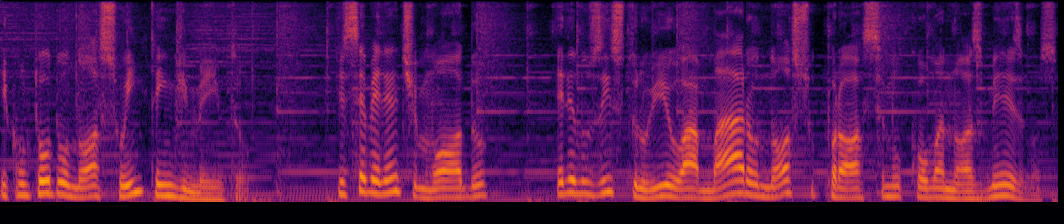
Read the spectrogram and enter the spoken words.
e com todo o nosso entendimento. De semelhante modo, ele nos instruiu a amar o nosso próximo como a nós mesmos.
